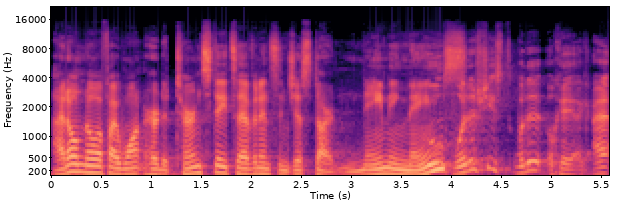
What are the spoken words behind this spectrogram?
I don't know if I want her to turn state's evidence and just start naming names. What if she's? What if? Okay, like, I,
